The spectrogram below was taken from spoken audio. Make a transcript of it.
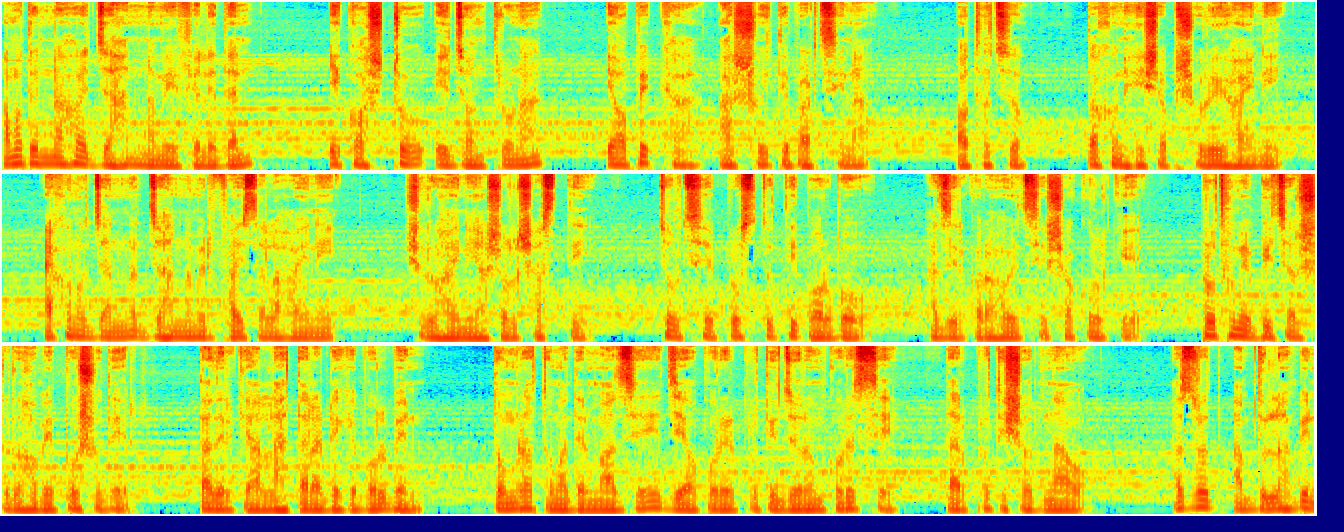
আমাদের না হয় জাহান নামে ফেলে দেন। এ কষ্ট, এ যন্ত্রণা, এ অপেক্ষা আর সইতে পারছি না। অথচ তখন হিসাব শুরুই হয়নি। এখনও জান্নাত জাহান্নামের ফাইসালা হয়নি, শুরু হয়নি আসল শাস্তি। চলছে প্রস্তুতি পর্ব। হাজির করা হয়েছে সকলকে। প্রথমে বিচার শুরু হবে পশুদের। তাদেরকে আল্লাহ তালা ডেকে বলবেন, তোমরা তোমাদের মাঝে যে অপরের প্রতি জরম করেছে, তার প্রতিশোধ নাও। হজরত আবদুল্লাহ বিন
